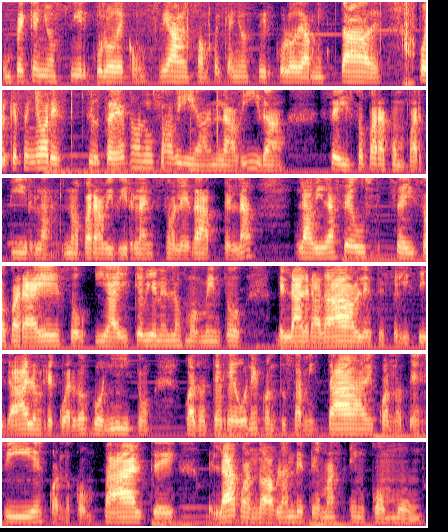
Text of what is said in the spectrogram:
un pequeño círculo de confianza, un pequeño círculo de amistades. Porque señores, si ustedes no lo sabían, la vida se hizo para compartirla, no para vivirla en soledad, ¿verdad? La vida se, se, hizo para eso y ahí es que vienen los momentos ¿verdad? agradables, de felicidad, los recuerdos bonitos, cuando te reúnes con tus amistades, cuando te ríes, cuando compartes, ¿verdad? cuando hablan de temas en común.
